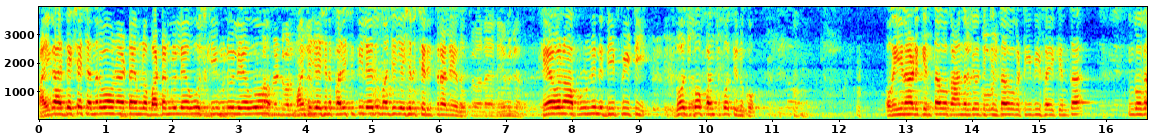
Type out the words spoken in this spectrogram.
పైగా అధ్యక్ష చంద్రబాబు నాయుడు టైంలో బటన్లు లేవు స్కీములు లేవు. మంచి చేసిన పరిస్థితి లేదు మంచి చేసిన చరిత్ర లేదు. కేవలం అప్పుడు ఉండింది డిపిటి. దోచుకో పంచుకో తినుకో. ఒక ఈనాడుకింత ఒక ఆంధ్రజ్యోతికింత ఒక టీవీ ఫైవ్ కింత ఇంకొక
